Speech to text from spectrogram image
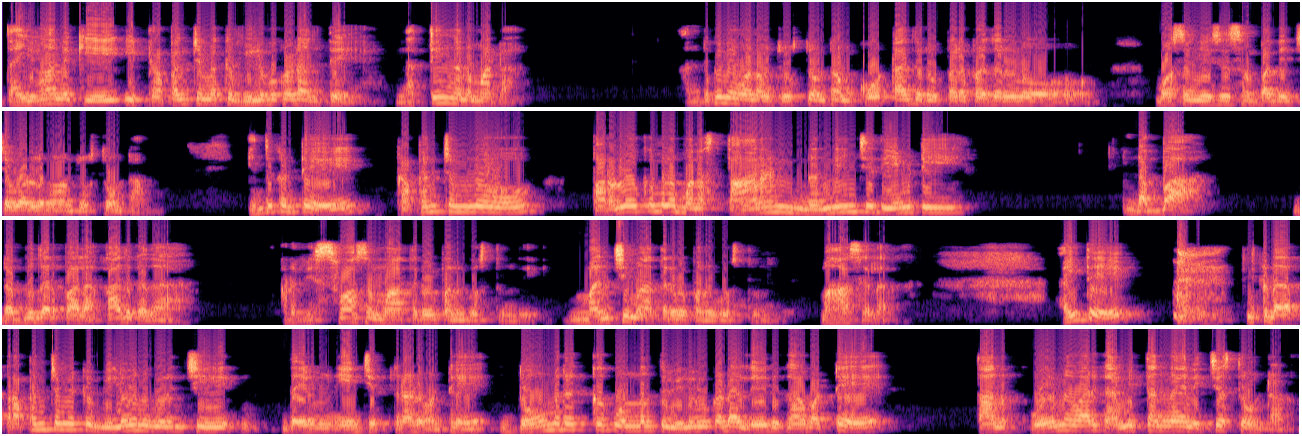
దైవానికి ఈ ప్రపంచం యొక్క విలువ కూడా అంతే. నథింగ్ అన్నమాట. అందుకనే మనం చూస్తుంటాం కోట్లాది రూపాయల ప్రజలను మోసం చేసి సంపాదించే వాళ్ళు మనం చూస్తూ ఉంటాం. ఎందుకంటే ప్రపంచంలో పరలోకంలో మన స్థానాన్ని నిర్ణయించేది ఏమిటి? డబ్బా. డబ్బు దర్పాలా? కాదు కదా. అక్కడ విశ్వాసం మాత్రమే పనికొస్తుంది. మంచి మాత్రమే పనికొస్తుంది. మహాశిల అయితే ఇక్కడ ప్రపంచం యొక్క విలువను గురించి దైవం ఏం చెప్తున్నాడు అంటే దోమరెక్కకు ఉన్నంత విలువ కూడా లేదు కాబట్టే తాను కోరిన వారికి అమితంగా ఆయన ఇచ్చేస్తూ ఉంటాడు.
